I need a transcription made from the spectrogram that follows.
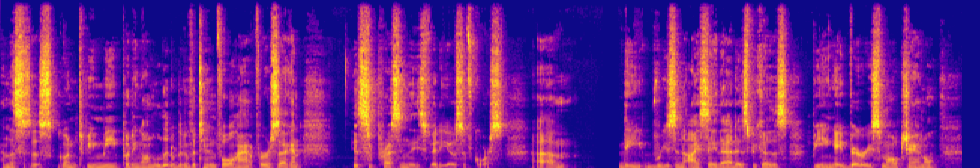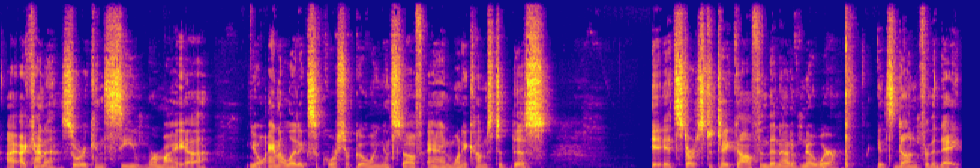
and this is going to be me putting on a little bit of a tinfoil hat for a second, is suppressing these videos, of course. Um, the reason I say that is because being a very small channel, I, I kind of sort of can see where my uh, you know analytics, of course, are going and stuff. And when it comes to this, it, it starts to take off, and then out of nowhere, it's done for the day,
